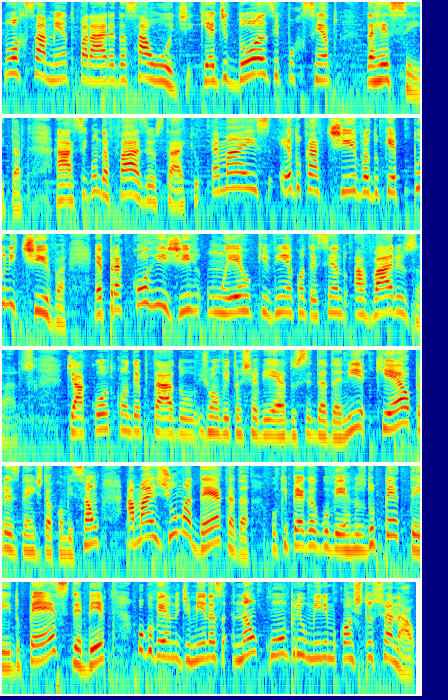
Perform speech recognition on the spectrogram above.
no orçamento para a área da saúde, que é de 12% da receita. A segunda fase, Eustáquio, é mais educativa do que punitiva. É para corrigir um erro que vinha acontecendo há vários anos. De acordo com o deputado João Vitor Xavier do Cidadania, que é o presidente da comissão, há mais de uma década, o que pega governos do PT e do PSDB, o governo de Minas não cumpre o mínimo constitucional.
